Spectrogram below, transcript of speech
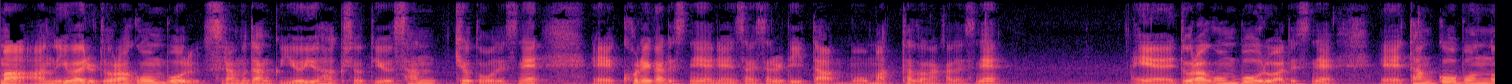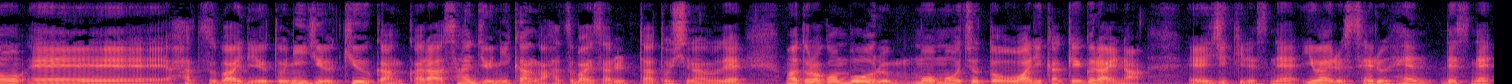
まあ、あの、いわゆるドラゴンボール、スラムダンク、悠々白書という三巨頭ですね。えー、これがですね、連載されていた、もう真っ只中ですね。えー、ドラゴンボールはですね、えー、単行本の、えー、発売で言うと29巻から32巻が発売された年なので、まあ、ドラゴンボールももうちょっと終わりかけぐらいな、え、時期ですね。いわゆるセル編ですね。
